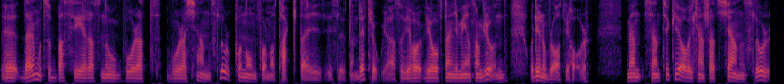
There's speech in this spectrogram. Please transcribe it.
Eh, däremot så baseras nog vårat, våra känslor på någon form av takta i, i slutändan. Det tror jag. Alltså vi, har, vi har ofta en gemensam grund och det är nog bra att vi har. Men sen tycker jag väl kanske att känslor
